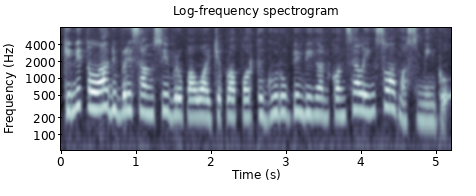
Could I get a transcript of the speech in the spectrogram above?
kini telah diberi sanksi berupa wajib lapor ke guru bimbingan konseling selama seminggu.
